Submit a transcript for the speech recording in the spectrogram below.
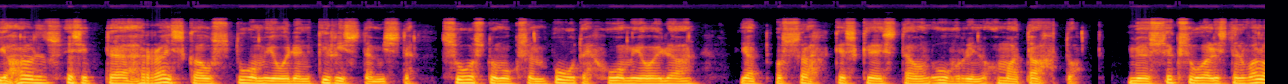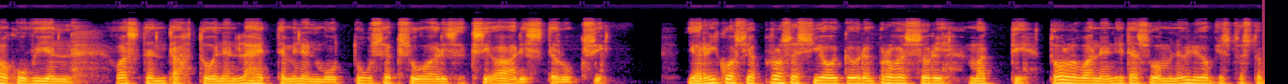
Ja hallitus esittää raiskaustuomioiden kiristämistä. Suostumuksen puute huomioidaan. Jatkossa keskeistä on uhrin oma tahto. Myös seksuaalisten valokuvien vastentahtoinen lähettäminen muuttuu seksuaaliseksi ahdisteluksi. Ja rikos- ja prosessioikeuden professori Matti Tolvanen Itä-Suomen yliopistosta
